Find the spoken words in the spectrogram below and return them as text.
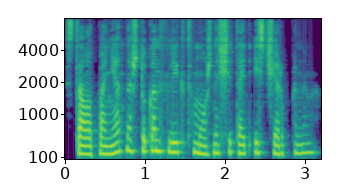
Стало понятно, что конфликт можно считать исчерпанным.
